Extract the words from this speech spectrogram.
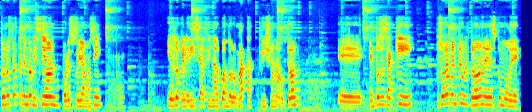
tú no estás teniendo visión, por eso se llama así. Y es lo que le dice al final cuando lo mata Vision a Ultron. Eh, entonces aquí, pues obviamente Ultron es como de,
